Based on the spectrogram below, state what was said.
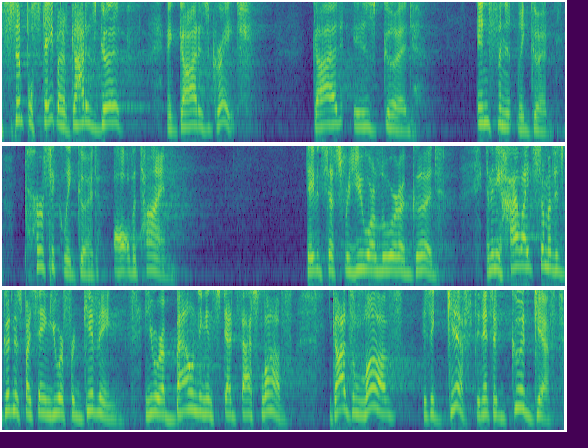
simple statement of God is good and God is great. God is good, infinitely good, perfectly good all the time. David says, For you, our Lord, are good. And then he highlights some of his goodness by saying, You are forgiving and you are abounding in steadfast love. God's love is a gift and it's a good gift.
